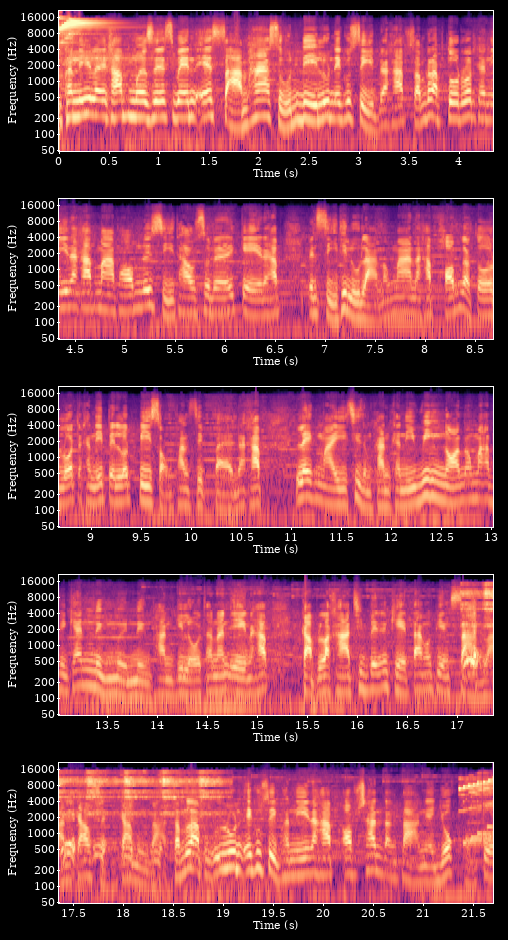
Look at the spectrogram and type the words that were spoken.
กับคันนี้เลยครับ Mercedes-Benz S350D รุ่น Exclusive นะครับสำหรับตัวรถคันนี้นะครับมาพร้อมด้วยสีเทาเซเลนเกนะครับเป็นสีที่หรูหรามากๆนะครับพร้อมกับตัวรถคันนี้เป็นรถปี 2018 นะครับเลขไมล์ที่สำคัญคันนี้วิ่งน้อยมากๆ เพียงแค่ 11,000 กิโลเท่านั้นเองนะครับกับราคาที่เบนซ์เคตั้งไว้เพียง3 9 9 0 0 0 0บาทสำหรับรุ่น Exclusive คันนี้นะครับออปชั่นต่างๆเนี่ยยกของตัว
